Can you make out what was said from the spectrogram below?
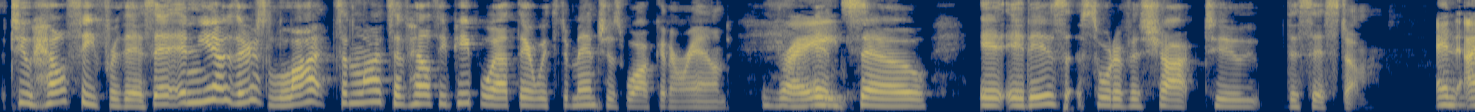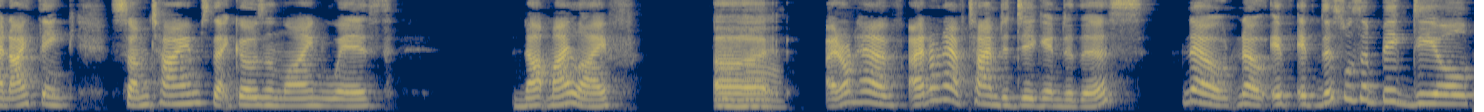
yeah. too healthy for this and, and, you know there's lots and lots of healthy people out there with dementias walking around right and so it, it is sort of a shock to the system and and i think sometimes that goes in line with not my life uh, mm-hmm. uh i don't have i don't have time to dig into this no no if, if this was a big deal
